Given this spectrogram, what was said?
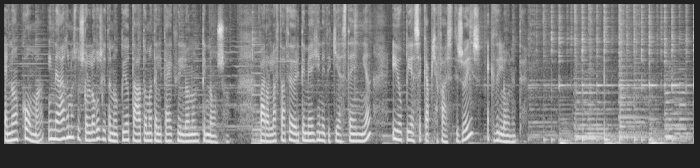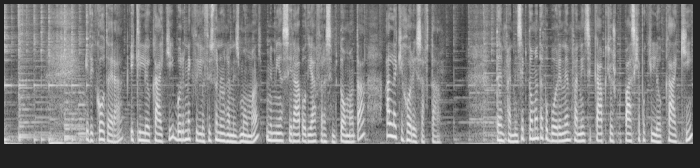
ενώ ακόμα είναι άγνωστος ο λόγος για τον οποίο τα άτομα τελικά εκδηλώνουν την νόσο. Παρ' όλα αυτά θεωρείται μια γενετική ασθένεια, η οποία σε κάποια φάση της ζωής εκδηλώνεται. Ειδικότερα, η κοιλιοκάκη μπορεί να εκδηλωθεί στον οργανισμό μας με μια σειρά από διάφορα συμπτώματα, αλλά και χωρίς αυτά. Τα εμφανής συμπτώματα που μπορεί να εμφανίσει κάποιος που πάσχει από κοιλιοκάκι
